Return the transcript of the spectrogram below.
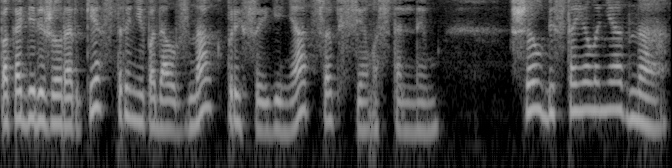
пока дирижер оркестра не подал знак присоединяться всем остальным. Шелби стояла не одна,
